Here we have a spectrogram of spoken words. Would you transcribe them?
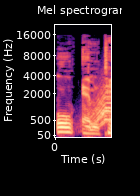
OMT.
